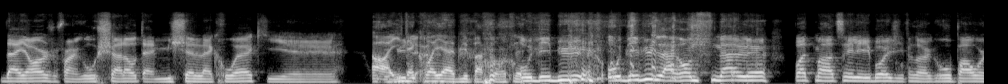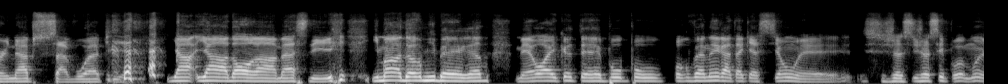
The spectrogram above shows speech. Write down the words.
D'ailleurs, je veux faire un gros shout-out à Michel Lacroix qui. Euh, ah, il est incroyable, par contre. au, début, au début de la ronde finale, pas te mentir, les boys, j'ai fait un gros power nap sur sa voix. Puis, il, en, il endort en masse. il m'a endormi bien raide. Mais ouais, écoute, euh, pour, pour, pour revenir à ta question, euh, je, je sais pas. Moi,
